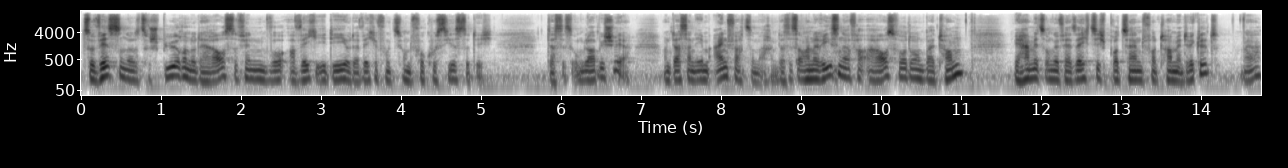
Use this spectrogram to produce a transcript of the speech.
zu wissen oder zu spüren oder herauszufinden, wo, auf welche Idee oder welche Funktion fokussierst du dich, das ist unglaublich schwer. Und das dann eben einfach zu machen, das ist auch eine riesen Herausforderung bei Tom. Wir haben jetzt ungefähr 60 Prozent von Tom entwickelt. Ja,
